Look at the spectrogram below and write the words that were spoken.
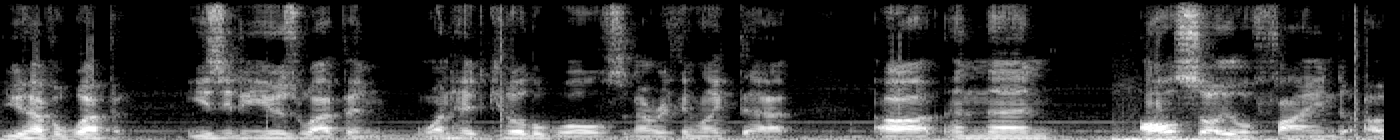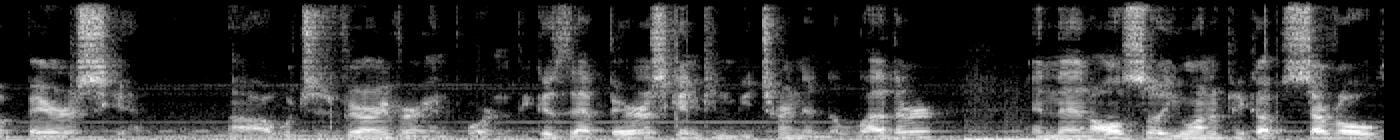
you have a weapon. Easy to use weapon, one hit kill the wolves and everything like that. Uh, and then also you'll find a bear skin, uh, which is very, very important because that bear skin can be turned into leather. And then also you want to pick up several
